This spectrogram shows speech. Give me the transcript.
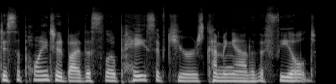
disappointed by the slow pace of cures coming out of the field.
